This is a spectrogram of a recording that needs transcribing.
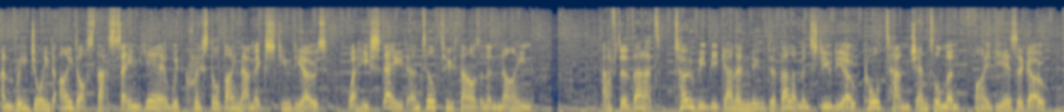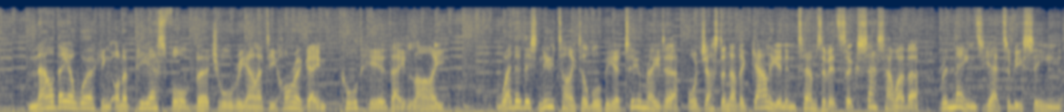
and rejoined Eidos that same year with Crystal Dynamics Studios, where he stayed until 2009. After that, Toby began a new development studio called Tangentlemen five years ago. Now they are working on a PS4 virtual reality horror game called Here They Lie. Whether this new title will be a Tomb Raider or just another Galleon in terms of its success, however, remains yet to be seen.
